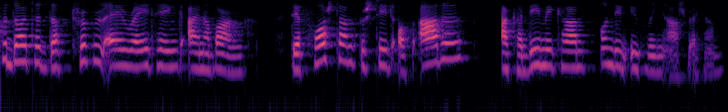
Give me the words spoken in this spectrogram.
bedeutet das AAA-Rating einer Bank? Der Vorstand besteht aus Adel, Akademikern und den übrigen Arschlöchern.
